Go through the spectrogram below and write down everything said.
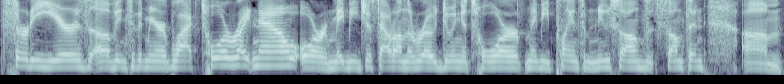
30 years of Into the Mirror Black tour right now, or maybe just out on the road doing a tour, maybe playing some new songs at something. Um,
